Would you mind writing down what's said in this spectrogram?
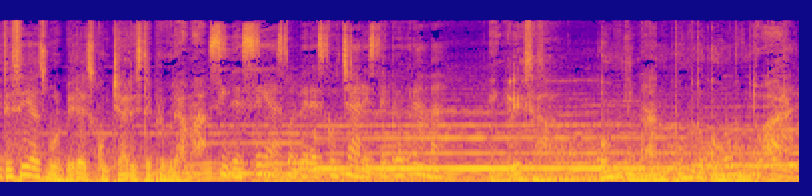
Si deseas volver a escuchar este programa, Si deseas volver a escuchar este programa, ingresa a ondemand.com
